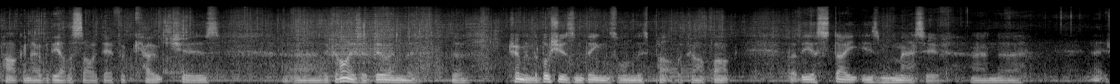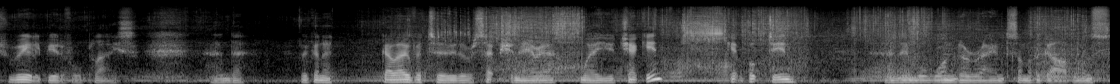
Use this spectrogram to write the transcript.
parking over the other side there for coaches. Uh, the guys are doing the, the trimming the bushes and things on this part of the car park. But the estate is massive and uh, it's a really beautiful place. And uh, we're going to go over to the reception area where you check in, get booked in, and then we'll wander around some of the gardens.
